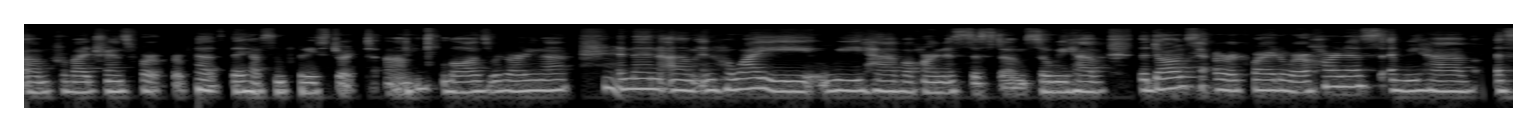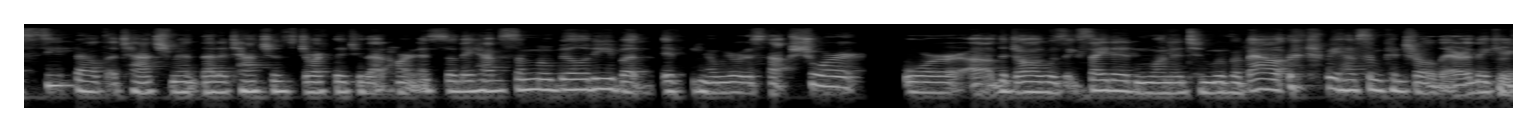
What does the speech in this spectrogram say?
um, provide transport for pets. They have some pretty strict um, laws regarding that. Hmm. And then um, in Hawaii, we have a harness system. So we have the dogs are required to wear a harness, and we have a seatbelt attachment that attaches directly to that harness. So they have some mobility, but if you know we were to stop short or uh, the dog was excited and wanted to move about, we have some control there, and they can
